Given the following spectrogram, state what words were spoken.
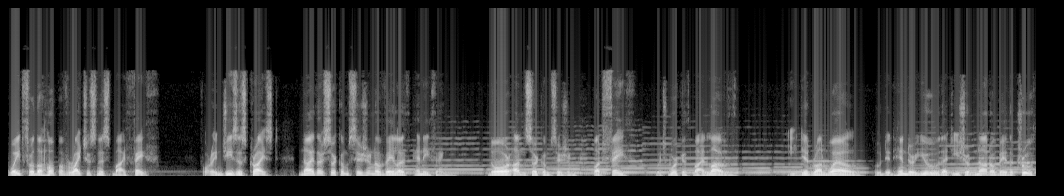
wait for the hope of righteousness by faith. For in Jesus Christ neither circumcision availeth anything, nor uncircumcision, but faith which worketh by love. Ye did run well, who did hinder you that ye should not obey the truth.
